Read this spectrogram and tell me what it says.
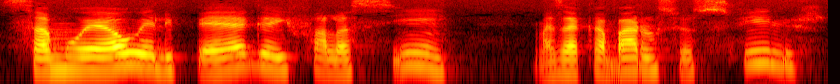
Samuel ele pega e fala assim: Mas acabaram seus filhos?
